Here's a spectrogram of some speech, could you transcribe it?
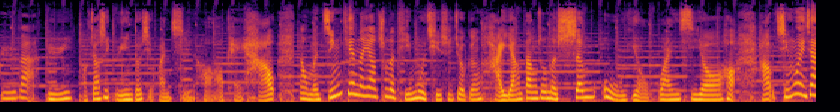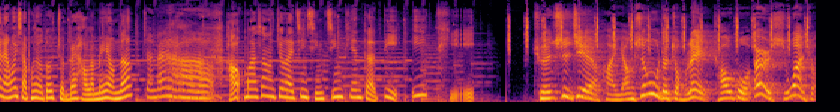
鱼吧，鱼，好，只要是鱼，你都喜欢吃。好，OK，好。那我们今天呢要出的题目，其实就跟海洋当中的生物有关系哦。哈，好，请问一下，两位小朋友都准备好了没有呢？准备好了。好，马上就来进行今天的第一题。全世界海洋生物的种类超过二十万种，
